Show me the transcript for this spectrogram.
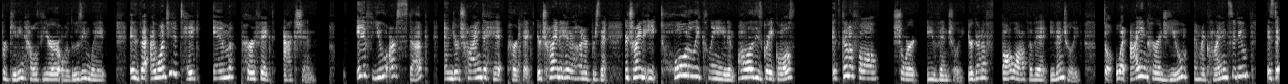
for getting healthier or losing weight is that I want you to take imperfect action. If you are stuck and you're trying to hit perfect, you're trying to hit 100%, you're trying to eat totally clean and all of these great goals, it's going to fall short eventually. You're going to fall off of it eventually. So, what I encourage you and my clients to do is to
